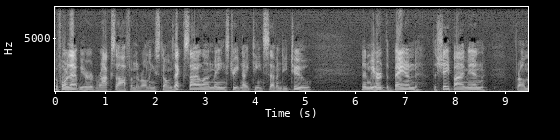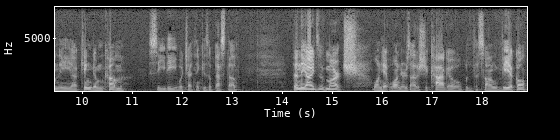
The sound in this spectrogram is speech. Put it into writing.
before that, we heard Rocks Off from the Rolling Stones, Exile on Main Street, 1972. Then we heard the band The Shape I'm In from the uh, Kingdom Come CD, which I think is a best of. Then the Ides of March, one hit wonders out of Chicago with the song Vehicle.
